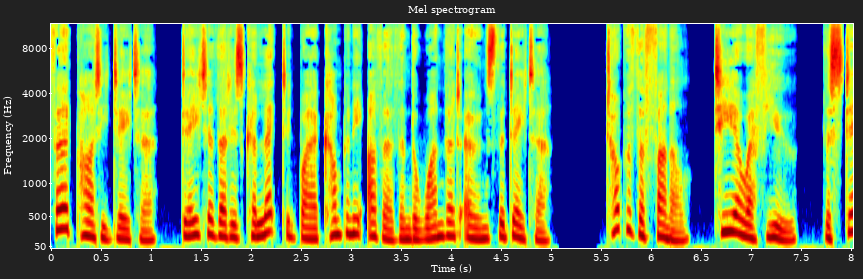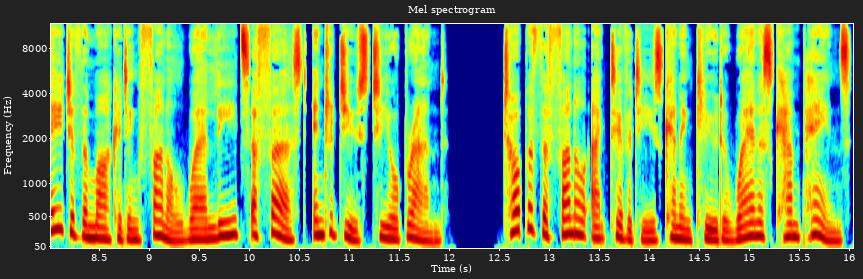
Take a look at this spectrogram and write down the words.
Third party data, data that is collected by a company other than the one that owns the data. Top of the funnel, TOFU, the stage of the marketing funnel where leads are first introduced to your brand. Top of the funnel activities can include awareness campaigns,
